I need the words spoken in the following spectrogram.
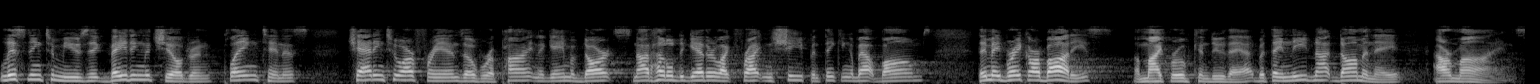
listening to music, bathing the children, playing tennis, chatting to our friends over a pint and a game of darts, not huddled together like frightened sheep and thinking about bombs. They may break our bodies, a microbe can do that, but they need not dominate our minds.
